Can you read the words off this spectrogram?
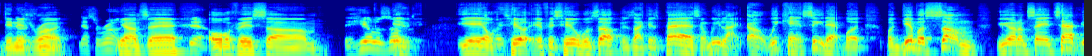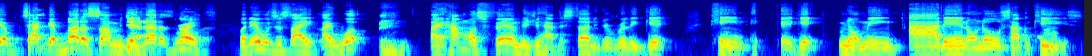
then it's run. That's a run. You know what I'm saying? Yeah. Or if it's um, The heel is up. if, yeah, or his heel if his heel was up, it's like his pass, and we like, oh, we can't see that, but but give us something. You know what I'm saying? Tap your tap your butt or something. Just Yeah, let us know. right. But it was just like like what like how much film did you have to study to really get keen eh, get you know what I mean eyed in on those type of keys?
